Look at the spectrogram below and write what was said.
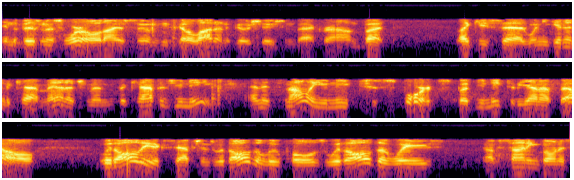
in the business world. I assume he's got a lot of negotiation background, but like you said, when you get into cap management, the cap is unique. And it's not only unique to sports, but unique to the NFL with all the exceptions, with all the loopholes, with all the ways of signing bonus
